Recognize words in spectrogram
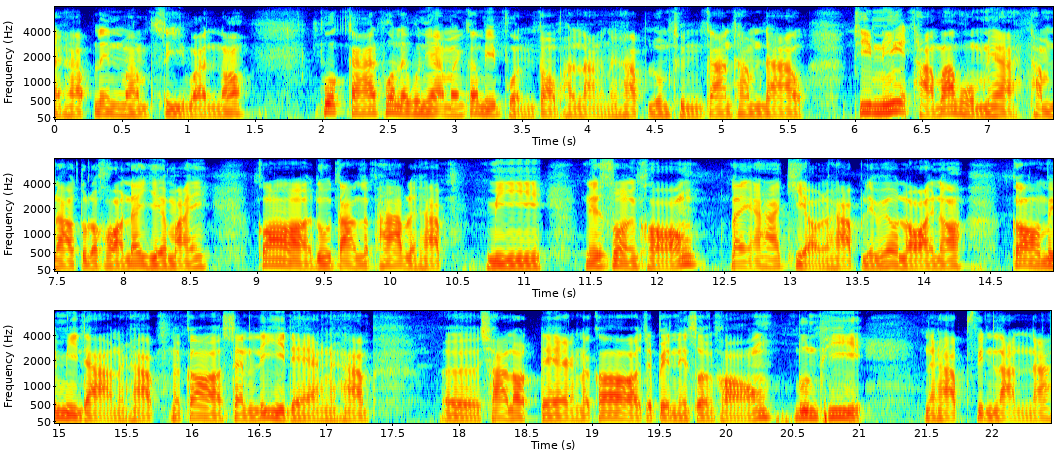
นะครับ เล่นมา 4 วันเนาะ พวกการ์ดพวกอะไรพวกเนี้ยมันก็มีผลต่อพลังนะครับ รวมถึงการทำดาว ทีมนี้ถามว่าผมเนี่ยทำดาวตัวละครได้เยอะไหม ก็ดูตามสภาพเลยครับ มีในส่วนของไลอาเขียวนะครับเลเวลร้อยเนาะ ก็ไม่มีดาวนะครับ แล้วก็แซนลี่แดงนะครับ เออชาร์ลอตแดง แล้วก็จะเป็นในส่วนของรุ่นพี่ นะครับ ฟินแลนด์นะ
